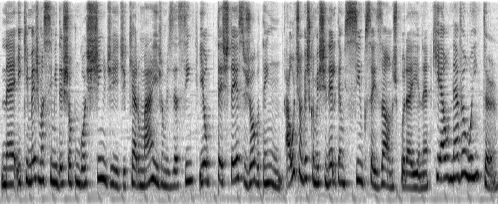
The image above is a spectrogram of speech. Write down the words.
né, e que mesmo assim me deixou com gostinho de, de quero mais, vamos dizer assim, e eu testei esse jogo, tem. A última vez que eu mexi nele tem uns 5, 6 anos por aí, né? Que é o Neverwinter,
